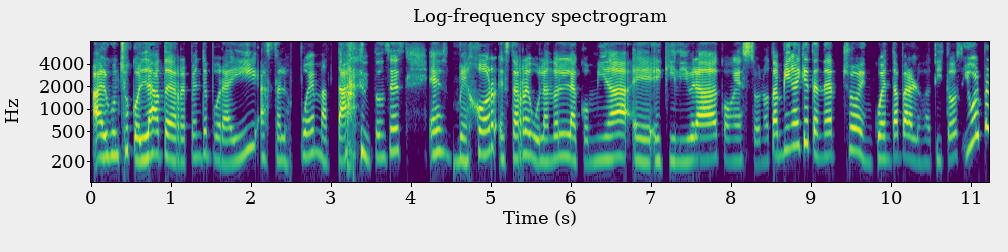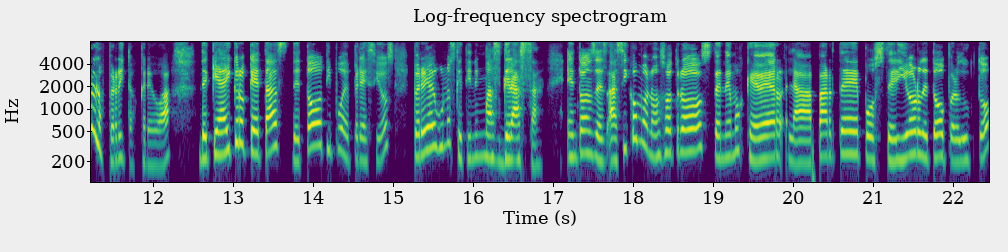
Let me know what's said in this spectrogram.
algún chocolate de repente por ahí, hasta los puede matar, entonces es mejor estar regulándole la comida eh, equilibrada con esto, ¿no? También hay que tener en cuenta para los gatitos, igual para los perritos creo, ¿ah? De que hay croquetas de todo tipo de precios, pero hay algunos que tienen más grasa, entonces, así como nosotros tenemos que ver la parte posterior de todo producto,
